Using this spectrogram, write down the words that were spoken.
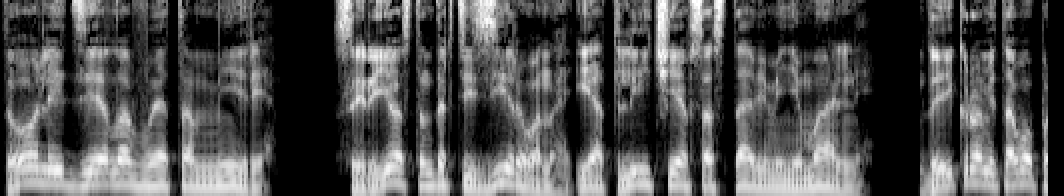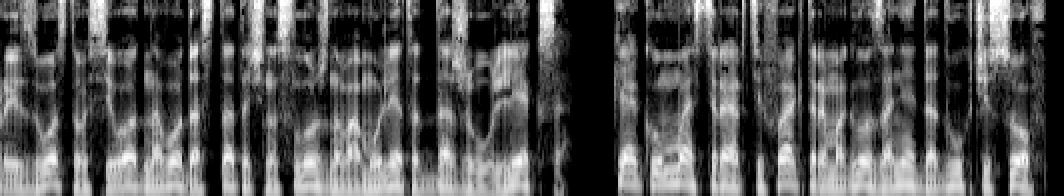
То ли дело в этом мире. Сырье стандартизировано и отличия в составе минимальны. Да и кроме того, производство всего одного достаточно сложного амулета даже у Лекса, как у мастера-артефактора, могло занять до двух часов,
